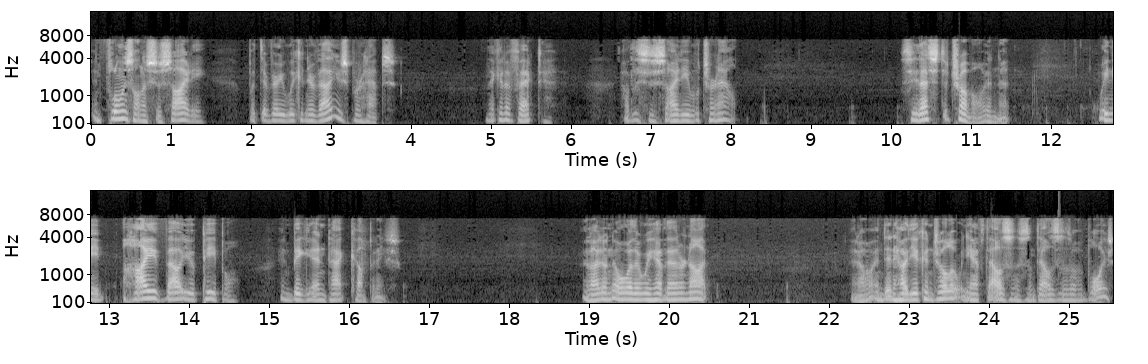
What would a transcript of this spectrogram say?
influence on a society, but they're very weak in their values, perhaps. And they can affect how the society will turn out. See, that's the trouble, isn't it? We need high value people in big impact companies. And I don't know whether we have that or not. You know, and then how do you control it when you have thousands and thousands of employees?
